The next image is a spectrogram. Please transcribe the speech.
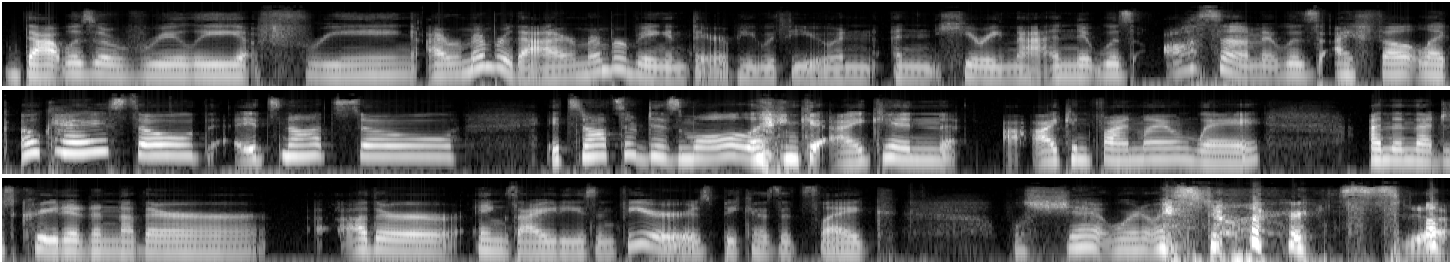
that was a really freeing I remember that. I remember being in therapy with you and, and hearing that and it was awesome. It was I felt like, okay, so it's not so it's not so dismal. Like I can I can find my own way. And then that just created another other anxieties and fears because it's like well, shit, where do I start? so, yeah.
